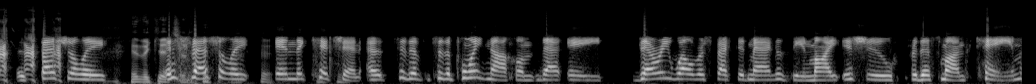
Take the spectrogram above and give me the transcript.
especially In the kitchen. especially in the kitchen. Uh, to the to the point, Nachum, that a very well respected magazine, my issue for this month came,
